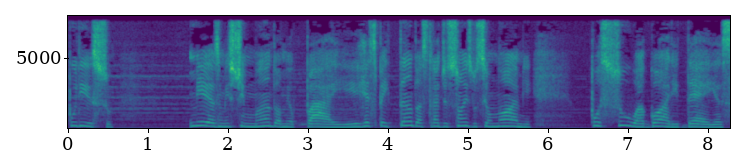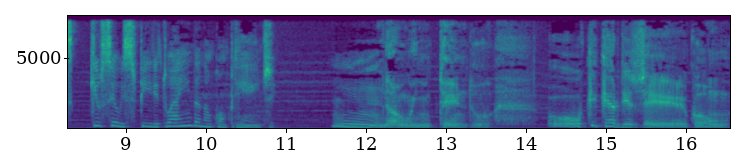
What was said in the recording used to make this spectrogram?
Por isso, mesmo estimando a meu pai e respeitando as tradições do seu nome, possuo agora ideias que o seu espírito ainda não compreende. Hum, não entendo. O que quer dizer com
